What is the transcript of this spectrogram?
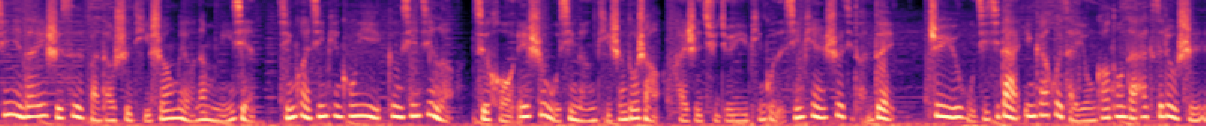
今年的 A 十四反倒是提升没有那么明显。尽管芯片工艺更先进了，最后 A 十五性能提升多少还是取决于苹果的芯片设计团队。至于五 G 基带，应该会采用高通的 X 六十。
